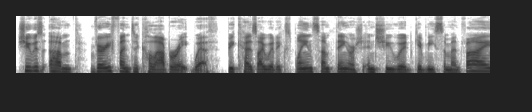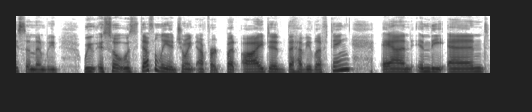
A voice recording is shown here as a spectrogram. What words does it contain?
She was um, very fun to collaborate with because I would explain something, or and she would give me some advice, and then we'd we. So it was definitely a joint effort. But I did the heavy lifting, and in the end,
